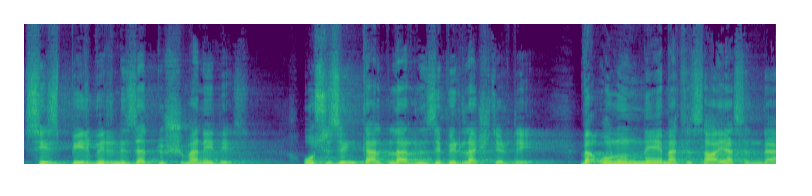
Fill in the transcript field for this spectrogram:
siz bir-birinizə düşmən idiniz. O sizin qəlblərinizi birləşdirdi və onun neyməti sayəsində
